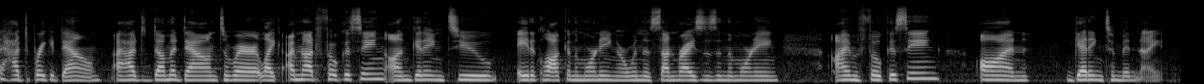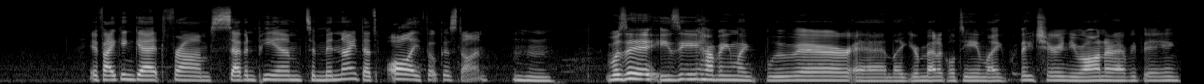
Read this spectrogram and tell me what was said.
had to break it down. I had to dumb it down to where, like, I'm not focusing on getting to eight o'clock in the morning or when the sun rises in the morning. I'm focusing on getting to midnight. If I can get from 7 p.m. to midnight, that's all I focused on. Mm-hmm. Was it easy having like Blue there and like your medical team? Like, were they cheering you on and everything?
